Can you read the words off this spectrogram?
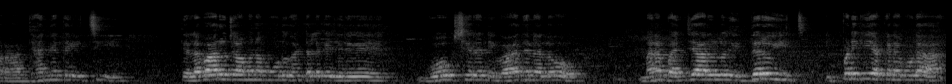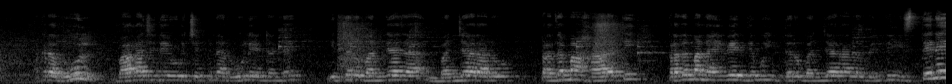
ప్రాధాన్యత ఇచ్చి తెల్లవారుజామున మూడు గంటలకే జరిగే గోక్షర నివాదనలో మన బంజారులు ఇద్దరు ఇప్పటికీ అక్కడ కూడా అక్కడ రూల్ బాలాజీ దేవుడు చెప్పిన రూల్ ఏంటంటే ఇద్దరు బంజారా బంజారాలు ప్రథమ హారతి ప్రథమ నైవేద్యము ఇద్దరు బంజారాలు వెళ్ళి ఇస్తేనే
